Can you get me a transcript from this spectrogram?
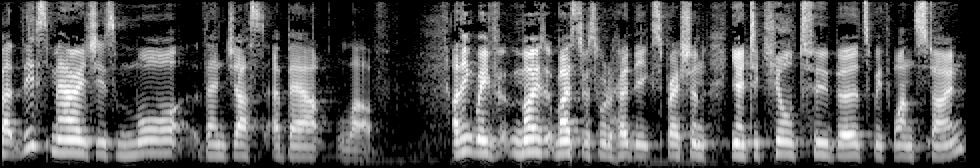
but this marriage is more than just about love. I think we've most, most of us would have heard the expression, you know, to kill two birds with one stone.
